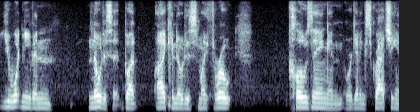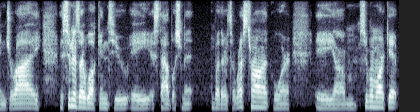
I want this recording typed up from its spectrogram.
you wouldn't even notice it but i can notice my throat closing and or getting scratchy and dry as soon as i walk into a establishment whether it's a restaurant or a um, supermarket.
